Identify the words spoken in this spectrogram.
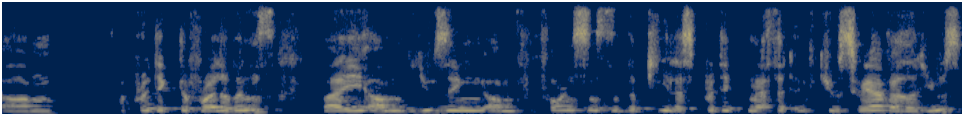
um, predictive relevance by um, using, um, for instance, the PLS predict method and Q-square values.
